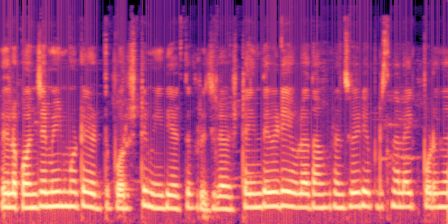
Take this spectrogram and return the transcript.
இதில் கொஞ்சம் மீன் மட்டும் எடுத்து பொறிச்சிட்டு மீதி எடுத்து ஃப்ரிட்ஜில் வச்சுட்டேன். இந்த வீடியோ எவ்வளோ தான் ஃப்ரெண்ட்ஸ் வீடியோ பிடிச்சிருந்தா லைக் போடுங்க.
